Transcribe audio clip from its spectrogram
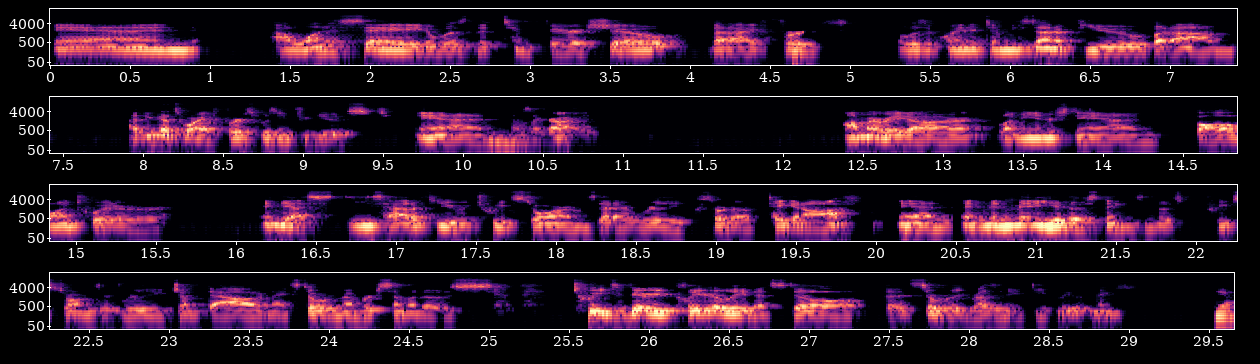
And I want to say it was the Tim Ferriss show that I first was acquainted to him. He's done a few, but um, I think that's where I first was introduced. And I was like, all right, on my radar, let me understand, follow on Twitter, and yes, he's had a few tweet storms that have really sort of taken off. And, and, and many of those things in those tweet storms have really jumped out. And I still remember some of those tweets very clearly that still that still really resonate deeply with me. Yeah.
